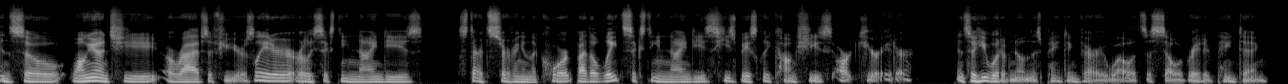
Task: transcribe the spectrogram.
And so Wang Yuanqi arrives a few years later, early 1690s, starts serving in the court. By the late 1690s, he's basically Kangxi's art curator. And so he would have known this painting very well. It's a celebrated painting.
